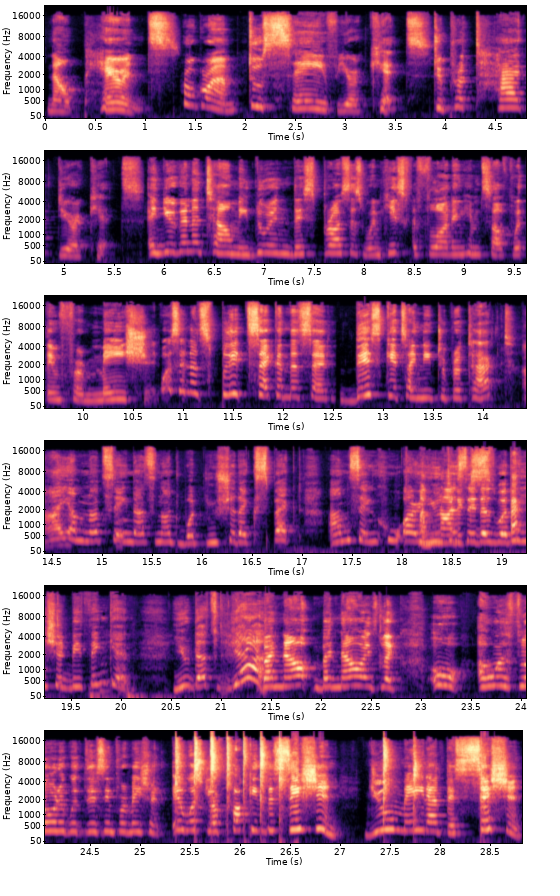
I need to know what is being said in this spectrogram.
Now, parents program to save your kids, to protect your kids. And you're gonna tell me during this process when he's flooding himself with information, wasn't a split second that said, These kids I need to protect? I am not saying that's not what you should expect. I'm saying who are I'm you to say that's what he should be thinking? You that's yeah. But now, but now it's like, oh, I was flooded with this information. It was your fucking decision. You made a decision.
